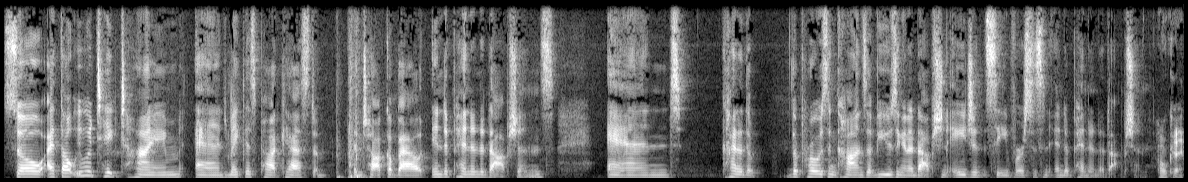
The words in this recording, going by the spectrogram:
So, I thought we would take time and make this podcast and talk about independent adoptions and kind of the, the pros and cons of using an adoption agency versus an independent adoption. Okay.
